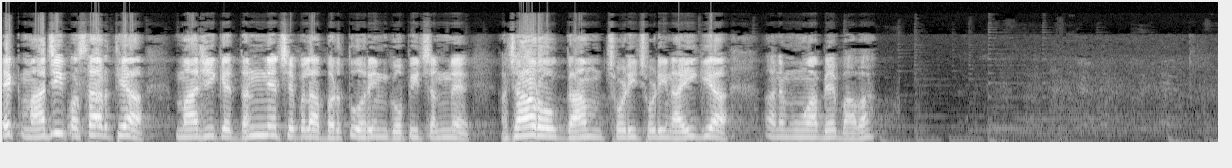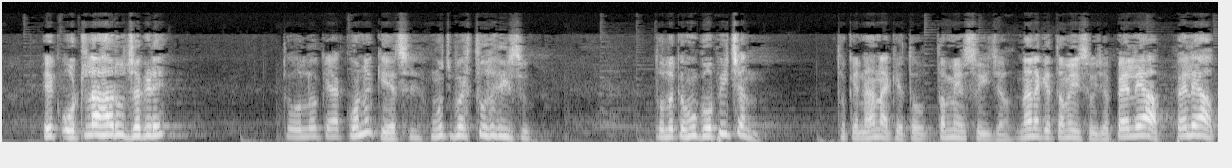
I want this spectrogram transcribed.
એક માજી પસાર થયા. માજી કે ધન્ય છે પેલા ભરતુહરીન ગોપીચંદને. હજારો ગામ છોડી છોડીને આવી ગયા અને હું આ બે બાવા. એક ઓટલા હારું ઝઘડે? તો ઓલો કે આ કોને કહે છે? હું જ ભરતુહરી છું તો ઓલો કે હું ગોપીચંદ? તો કે ના ના કે તો તમે સુઈ જાઓ. ના ના કે, તમે સુઈ જાઓ. પહેલે આપ પહેલે આપ.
